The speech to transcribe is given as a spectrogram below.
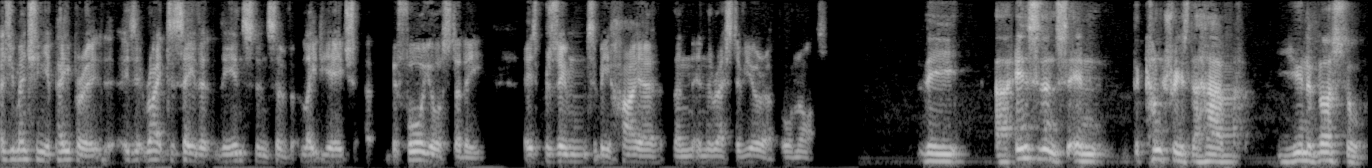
as you mentioned in your paper, is it right to say that the incidence of late DH before your study is presumed to be higher than in the rest of Europe, or not? The uh, incidence in the countries that have universal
